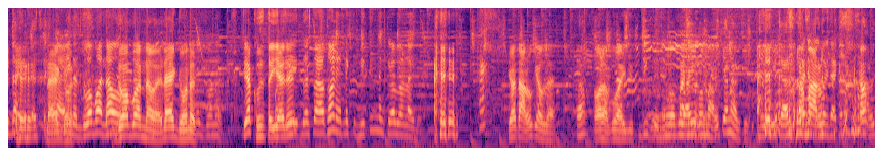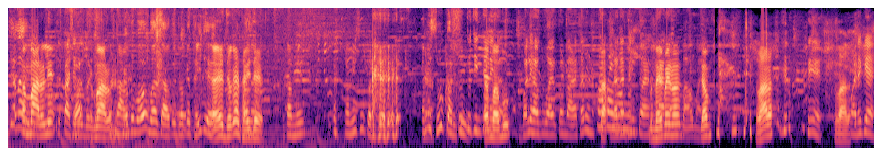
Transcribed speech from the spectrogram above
ડાયરેક્ટ ડાયરેક્ટ જોવા ના હોય. જોવા બોર ના હોય. ડાયરેક્ટ જોન જ. ડાયરેક્ટ જોન જ. ત્યાં ખુશ થઈ જાય છે? દસ થાય ને એટલે નીતિન ને કેવા બેન લાવી દો કેવા તારું કેવું થાય ઓર હગુ આવી ગયું. જી મારું ક્યાં ના આવશે? આ મારું. મારું લે. મારું. આવું તો બહુ બસ આવું તો જોકે થઈ જાય. એ જો થઈ જાય. અમે અમે શું કરશું? અમે શું કરશું? તું ચિંતા નહીં બાબુ ભલે હકુ આવ્યું પણ મારા ખરું ને. લગન થઈ તો નહીં પહેરવાનું ચમ. વાર. વાર. અને કે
